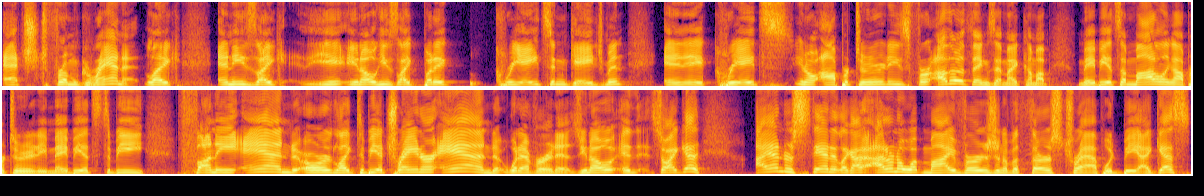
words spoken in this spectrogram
etched from granite. Like and he's like you, you know, he's like but it creates engagement and it creates you know opportunities for other things that might come up. Maybe it's a modeling opportunity. Maybe it's to be funny and or like to be a trainer and whatever it is you know? And so i guess i understand it. Like I, I don't know what my version of a thirst trap would be. I guess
